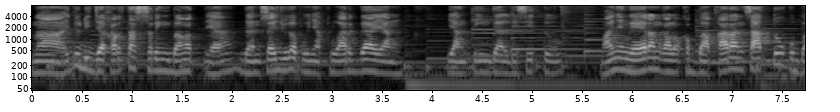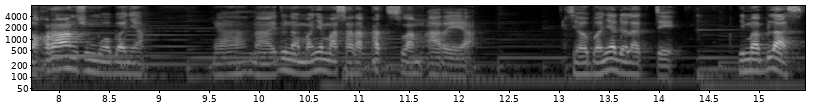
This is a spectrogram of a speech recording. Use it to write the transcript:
Nah, itu di Jakarta sering banget ya dan saya juga punya keluarga yang yang tinggal di situ. Makanya nggak heran kalau kebakaran satu, kebakaran semua banyak. Ya, nah itu namanya masyarakat selam area. Jawabannya adalah C. 15.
